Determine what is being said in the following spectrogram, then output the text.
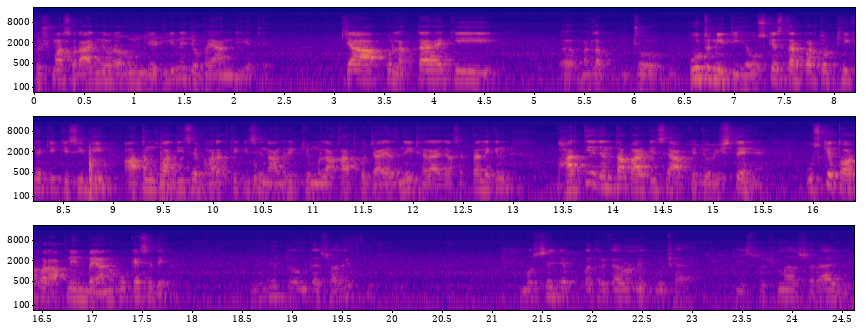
सुषमा स्वराज ने और अरुण जेटली ने जो बयान दिए थे क्या आपको लगता है कि आ, मतलब जो कूटनीति है उसके स्तर पर तो ठीक है कि किसी भी आतंकवादी से भारत के किसी नागरिक की मुलाकात को जायज़ नहीं ठहराया जा सकता लेकिन भारतीय जनता पार्टी से आपके जो रिश्ते हैं उसके तौर पर आपने इन बयानों को कैसे देखा? मैंने तो उनका स्वागत किया। मुझसे जब पत्रकारों ने पूछा कि सुषमा स्वराज ने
